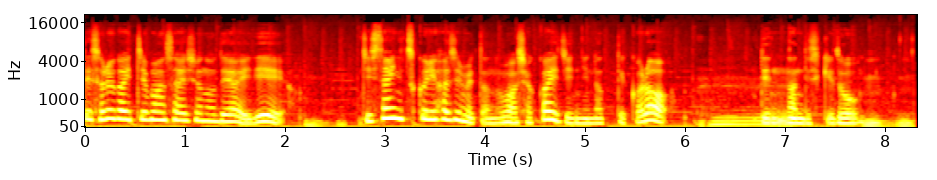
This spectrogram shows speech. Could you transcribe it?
でそれが一番最初の出会いでうん。実際に作り始めたのは社会人になってからでなんですけど、うんうん。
